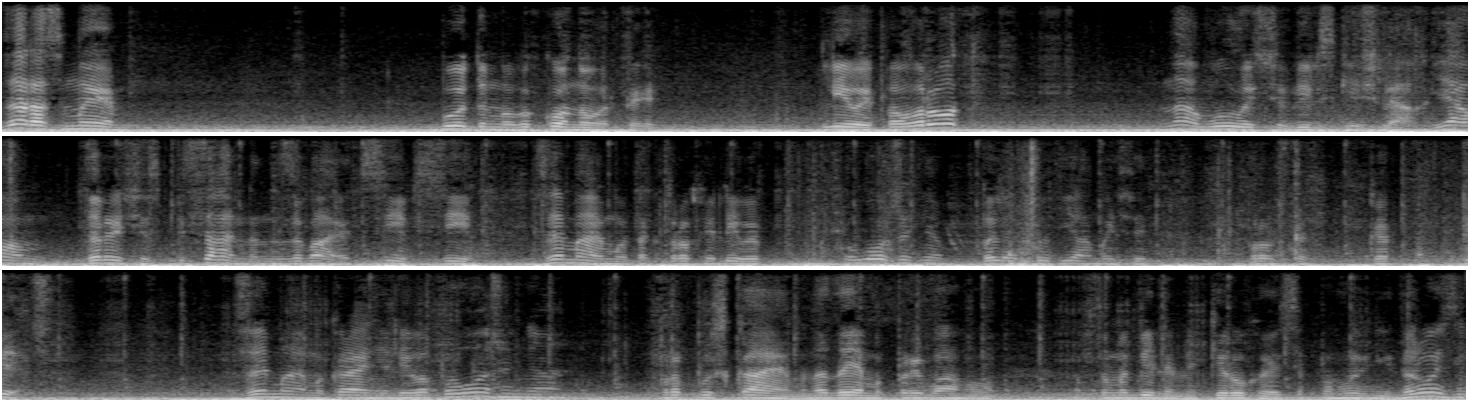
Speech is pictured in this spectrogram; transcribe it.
Зараз ми будемо виконувати лівий поворот на вулицю Вільський шлях. Я вам, до речі, спеціально називаю ці всі. Займаємо так трохи ліве положення. Блін, тут ямиці просто капець. Займаємо крайнє ліве положення, пропускаємо, надаємо перевагу автомобілям, які рухаються по головній дорозі.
